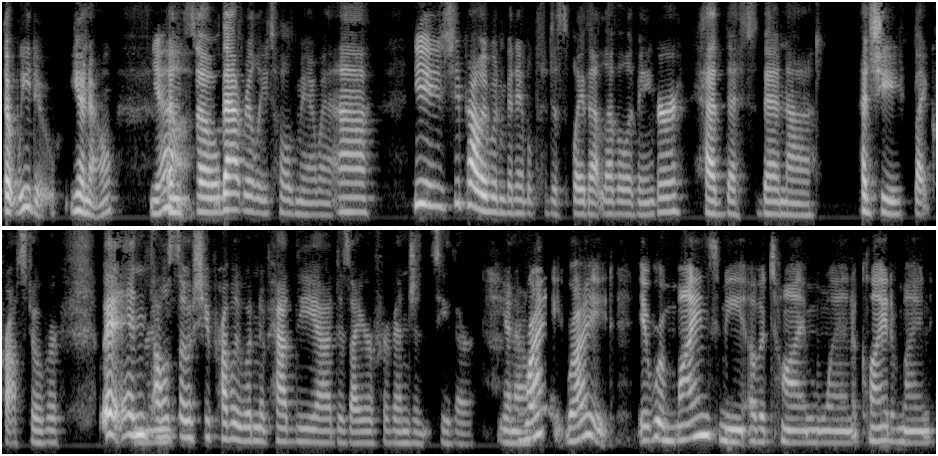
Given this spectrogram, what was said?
that we do you know Yeah. And so that really told me, I went, uh, yeah, she probably wouldn't have been able to display that level of anger had this been, uh, had she like crossed over. And Right. also, she probably wouldn't have had the uh, desire for vengeance either, you know? Right, right. It reminds me of a time when a client of mine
